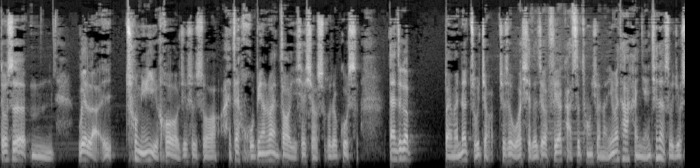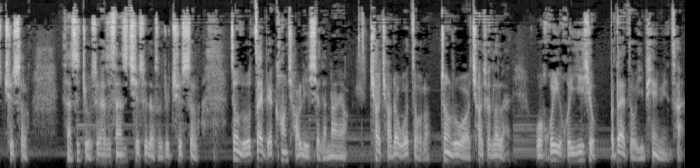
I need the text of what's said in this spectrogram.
都是嗯，为了出名以后，就是说还在胡编乱造一些小时候的故事。但这个本文的主角就是我写的这个菲尔卡斯同学呢，因为他很年轻的时候就去世了。三十九岁还是三十七岁的时候就去世了，正如《再别康桥》里写的那样：“悄悄的我走了，正如我悄悄的来。我挥一挥衣袖，不带走一片云彩。”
